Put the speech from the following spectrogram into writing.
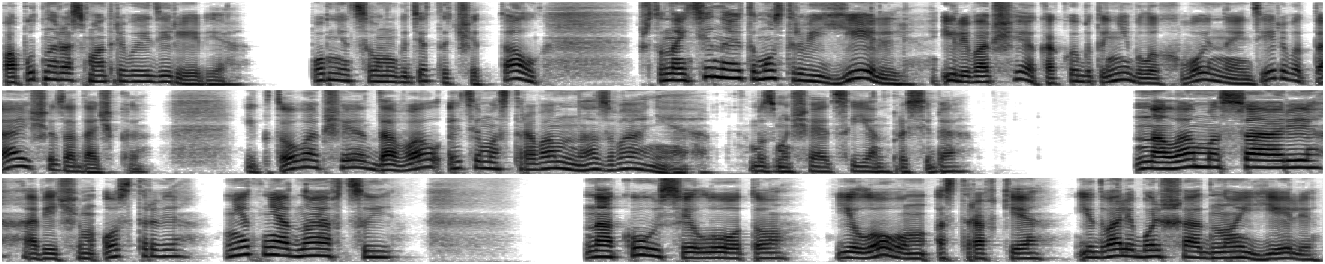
попутно рассматривая деревья. Помнится, он где-то читал, что найти на этом острове ель или вообще какое бы то ни было хвойное дерево — та еще задачка. И кто вообще давал этим островам название? Возмущается Ян про себя. На Ламасаре, овечьем острове, нет ни одной овцы. На Кусе Лото, еловом островке, едва ли больше одной ели.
